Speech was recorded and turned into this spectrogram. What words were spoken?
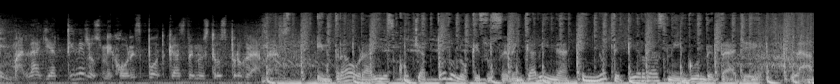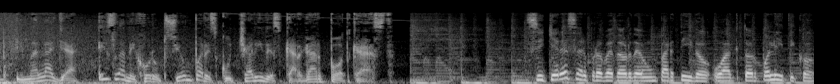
Himalaya tiene los mejores podcasts de nuestros programas. Entra ahora y escucha todo lo que sucede en cabina y no te pierdas ningún detalle. La app Himalaya es la mejor opción para escuchar y descargar podcast. Si quieres ser proveedor de un partido o actor político,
